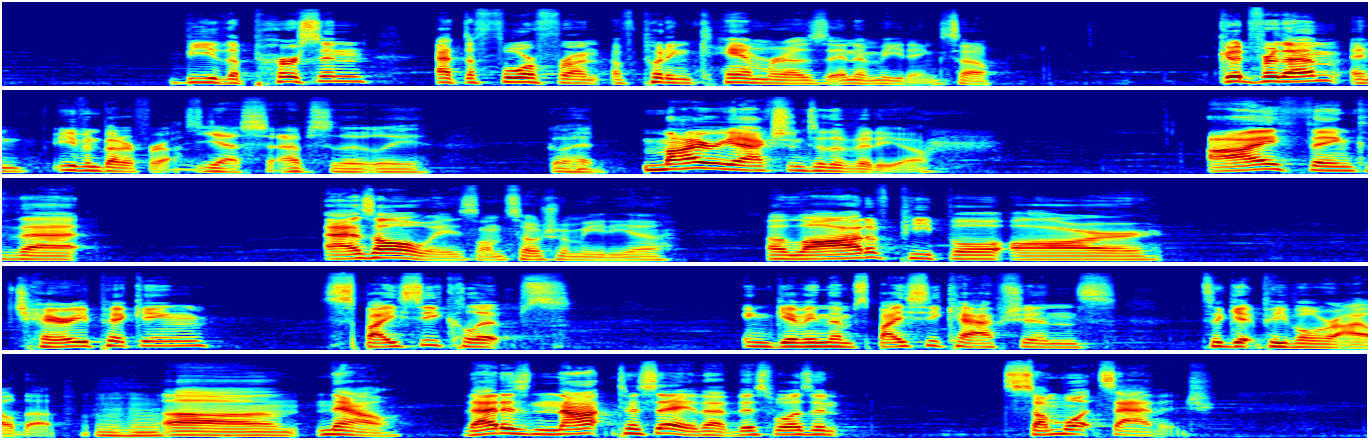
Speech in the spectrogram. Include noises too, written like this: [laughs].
be the person at the forefront of putting cameras in a meeting. So good for them, and even better for us. Yes, absolutely. Go ahead. My reaction to the video. I think that, as always on social media, a lot of people are cherry picking spicy clips and giving them spicy captions to get people riled up. Um, now, that is not to say that this wasn't somewhat savage,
